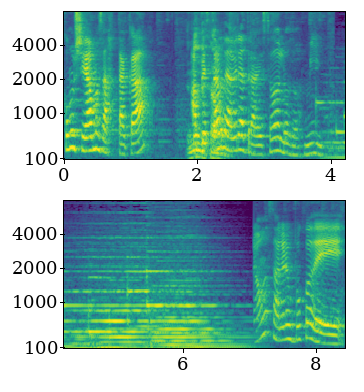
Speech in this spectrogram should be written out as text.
cómo llegamos hasta acá, ¿En a pesar de haber atravesado los 2000. Vamos a hablar un poco de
